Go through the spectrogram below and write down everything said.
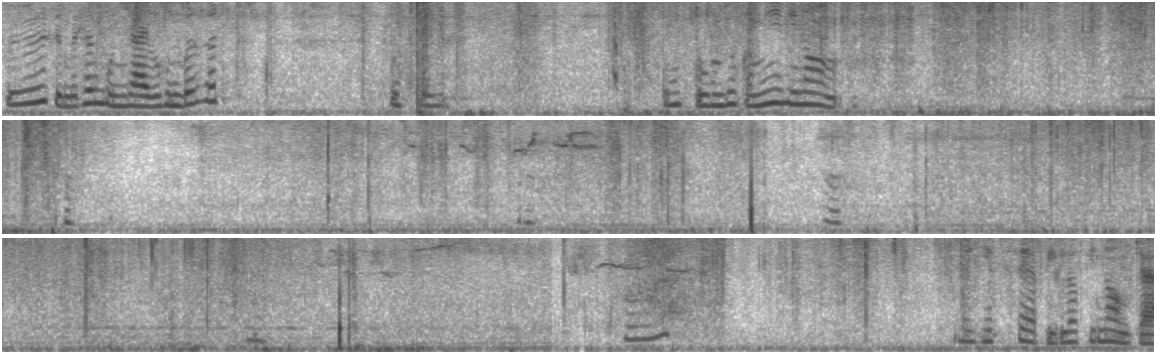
ปื้อขึ้นไปเทิงบุญใหญ่บุญเบิดตุ้มตุ้มตุ้มๆอยู่กับมีพี่น้อง ได้เฮ็ดแซ่บอีกแล้วพี่น้องจ้ะ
